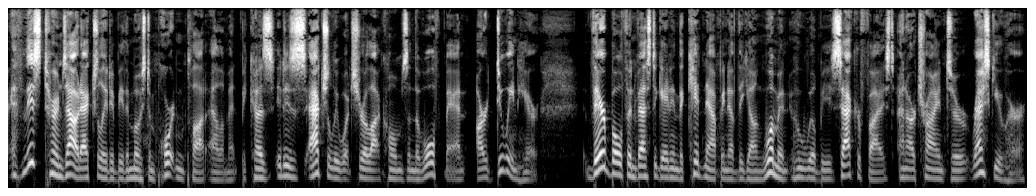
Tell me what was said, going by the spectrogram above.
And this turns out actually to be the most important plot element because it is actually what Sherlock Holmes and the Wolfman are doing here. They're both investigating the kidnapping of the young woman who will be sacrificed and are trying to rescue her,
